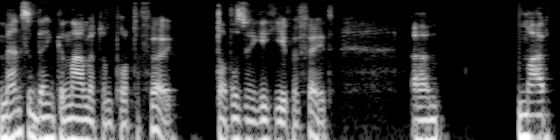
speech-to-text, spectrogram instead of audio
mensen denken na met hun portefeuille. Dat is een gegeven feit. Um, maar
